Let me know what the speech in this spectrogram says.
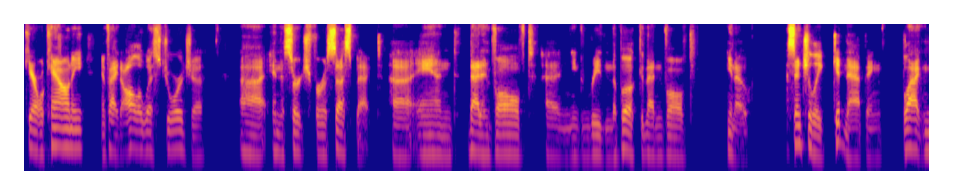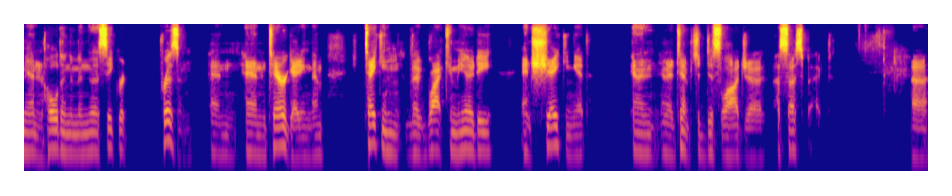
Carroll County, in fact, all of West Georgia, uh, in the search for a suspect. Uh, and that involved, and you can read in the book, that involved, you know, essentially kidnapping black men and holding them in the secret prison and and interrogating them taking the black community and shaking it in an attempt to dislodge a, a suspect uh,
